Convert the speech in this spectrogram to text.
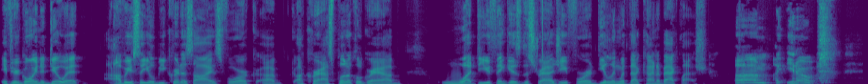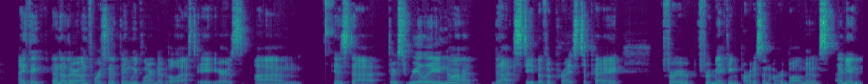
if you're going to do it, obviously you'll be criticized for uh, a crass political grab. What do you think is the strategy for dealing with that kind of backlash? Um, you know, I think another unfortunate thing we've learned over the last eight years um, is that there's really not that steep of a price to pay for for making partisan hardball moves. I mean,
